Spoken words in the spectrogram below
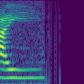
ไอ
